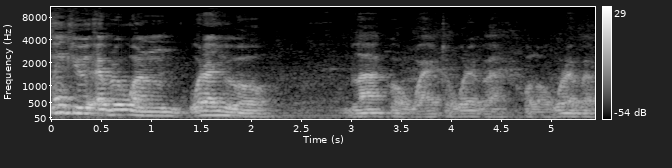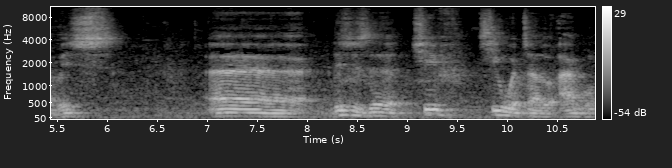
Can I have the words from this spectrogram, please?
Thank you, everyone, whether you're black or white or whatever color, whatever race. Uh, this is the Chief Chiwetalu Agu,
